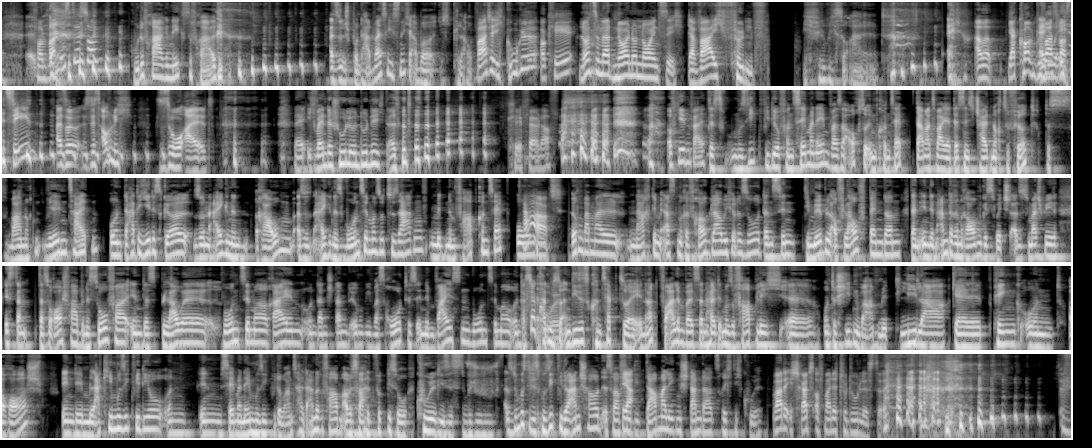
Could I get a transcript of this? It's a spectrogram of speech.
Von wann ist der Song? Gute Frage, nächste Frage. Also spontan weiß ich es nicht, aber ich glaube. Warte, ich google. Okay, 1999. Da war ich fünf. Ich fühle mich so alt. aber Ja, komm, du Anyway. warst was, zehn? Also, es ist auch nicht so alt. Naja, ich war in der Schule und du nicht. Also das, Okay, fair enough. Auf jeden Fall. Das Musikvideo von Say My Name war so auch so im Konzept. Damals war ja Destiny's Child noch zu viert. Das waren noch wilden Zeiten. Und da hatte jedes Girl so einen eigenen Raum, also ein eigenes Wohnzimmer sozusagen, mit einem Farbkonzept. Und ah. irgendwann mal nach dem ersten Refrain, glaube ich, oder so, dann sind die Möbel auf Laufbändern dann in den anderen Raum geswitcht. Also zum Beispiel ist dann das orangefarbene Sofa in das blaue Wohnzimmer rein und dann stand irgendwie was Rotes in dem weißen Wohnzimmer. Und das, ja das hat mich so an dieses Konzept so erinnert. Vor allem, weil es dann halt immer so farblich äh, unterschieden war mit lila, gelb, pink und Orange in dem Lucky Musikvideo und im Say My Name Musikvideo waren es halt andere Farben, aber es war halt wirklich so cool, dieses, also du musst dir das Musikvideo anschauen, es war für ja. die damaligen Standards richtig cool. Warte, ich schreib's auf meine To-Do-Liste.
